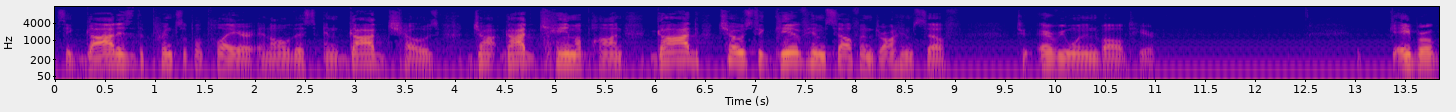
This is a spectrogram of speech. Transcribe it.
See, God is the principal player in all of this, and God chose, God came upon, God chose to give Himself and draw Himself to everyone involved here. Gabriel,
